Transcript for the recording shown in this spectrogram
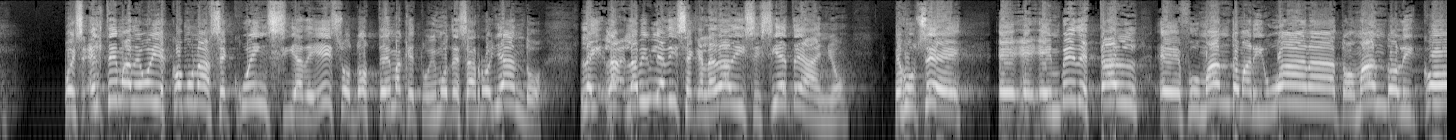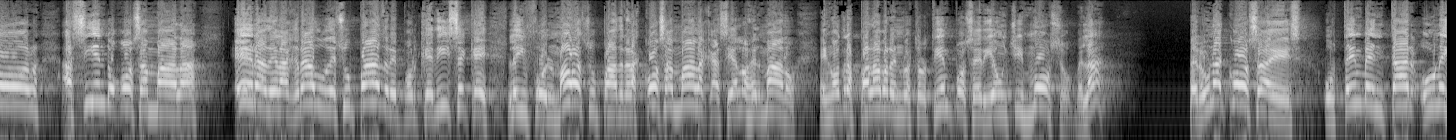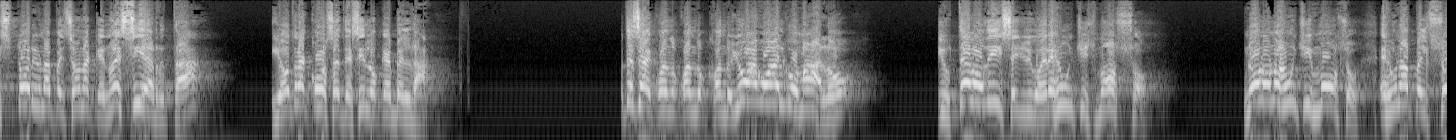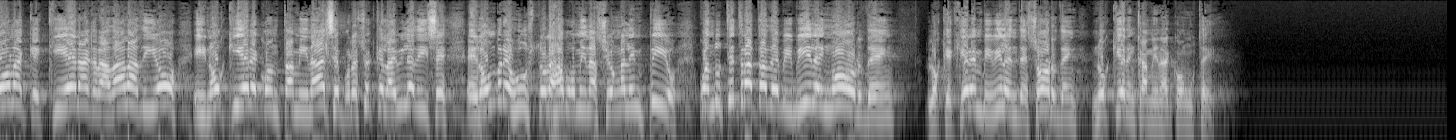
Pues el tema de hoy es como una secuencia de esos dos temas que estuvimos desarrollando. La, Biblia dice que a la edad de 17 años, que José, eh, eh, en vez de estar eh, fumando marihuana, tomando licor, haciendo cosas malas, era del agrado de su padre, porque dice que le informaba a su padre las cosas malas que hacían los hermanos. En otras palabras, en nuestro tiempo sería un chismoso, ¿verdad? Pero una cosa es usted inventar una historia de una persona que no es cierta y otra cosa es decir lo que es verdad. Usted sabe, cuando, cuando, cuando yo hago algo malo, y usted lo dice, yo digo, eres un chismoso. No, no, no es un chismoso. Es una persona que quiere agradar a Dios y no quiere contaminarse. Por eso es que la Biblia dice, el hombre justo es abominación al impío. Cuando usted trata de vivir en orden, los que quieren vivir en desorden no quieren caminar con usted.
